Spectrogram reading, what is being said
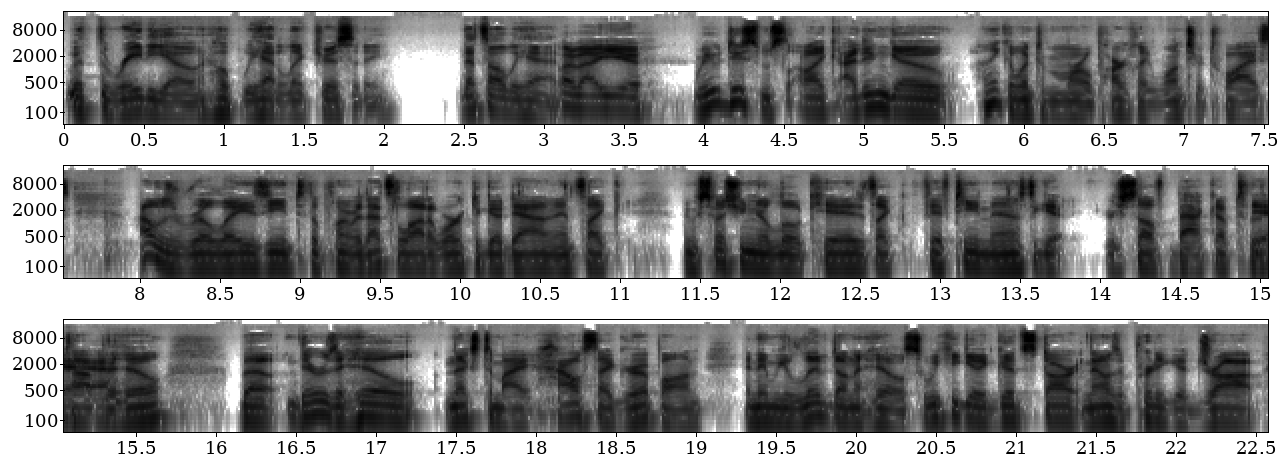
with the radio and hope we had electricity. That's all we had. what about you? we would do some sl- like I didn't go. I think I went to Memorial Park like once or twice. I was real lazy to the point where that's a lot of work to go down, and it's like, especially when you're a little kid, it's like 15 minutes to get yourself back up to the top of the hill. But there was a hill next to my house I grew up on, and then we lived on a hill, so we could get a good start, and that was a pretty good drop.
